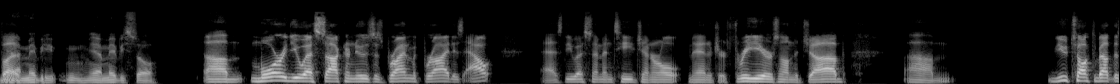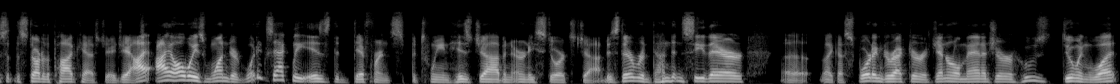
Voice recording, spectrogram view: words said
But yeah, maybe mm, yeah, maybe so. Um, more U.S. soccer news as Brian McBride is out as the USMNT general manager, three years on the job. Um, you talked about this at the start of the podcast, JJ. I, I always wondered what exactly is the difference between his job and Earnie Stewart's job. Is there redundancy there? Uh, like a sporting director, a general manager, who's doing what?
